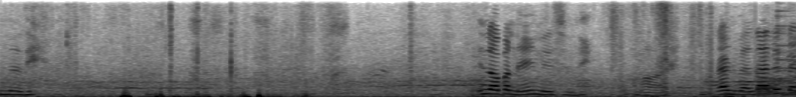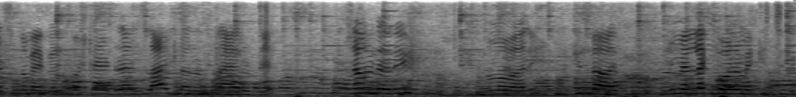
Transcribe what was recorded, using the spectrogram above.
ఉన్నది ఈ లోపల నేను నిలిచింది. రెండు వేల అయితే దర్శనం అయిపోయింది. ఫస్ట్ ఎంట్రన్స్ లా ఇట్లా రెండు రాయలు ఉంటాయి. ఇట్లా ఉన్నది? అమ్మవారి కింద మెల్లకి గోడం ఎక్కించింది.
